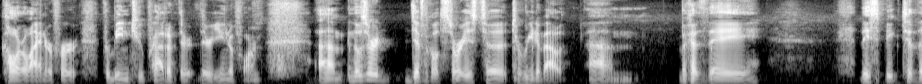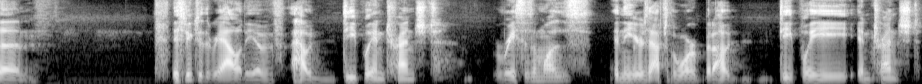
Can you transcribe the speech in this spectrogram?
color line or for for being too proud of their, their uniform. Um, and those are difficult stories to to read about um, because they they speak to the they speak to the reality of how deeply entrenched racism was in the years after the war, but how deeply entrenched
